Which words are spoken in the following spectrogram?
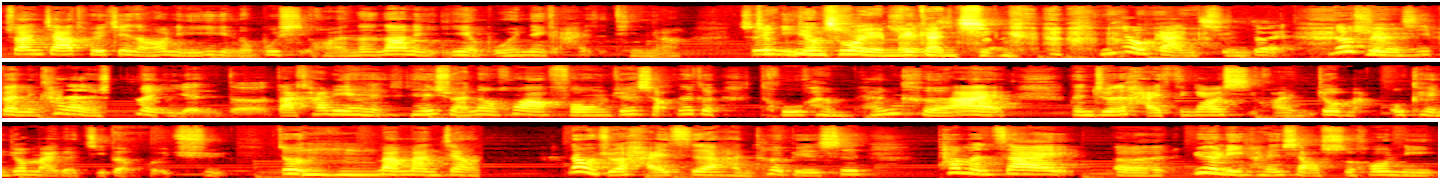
专家推荐，然后你一点都不喜欢，那那你你也不会念给孩子听啊。所以你念出来也没感情，没有感情。对，你要选几本你看得很顺眼的，打开你很很喜欢那个画风，觉得小那个图很很可爱，你觉得孩子应该会喜欢，你就买。OK，你就买个几本回去，就慢慢这样。嗯、那我觉得孩子很特别，是他们在呃月龄很小时候，你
